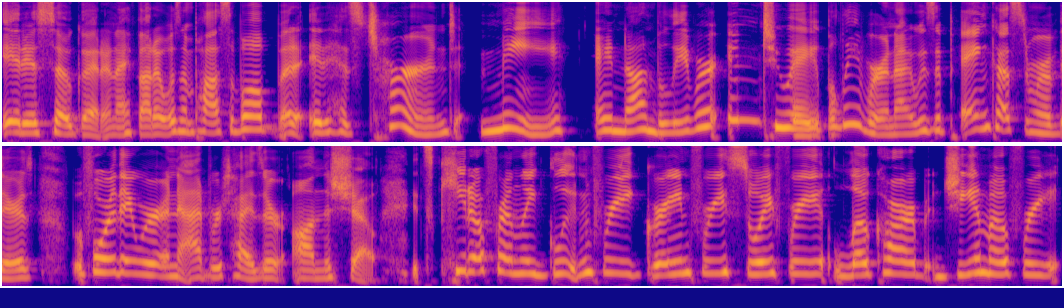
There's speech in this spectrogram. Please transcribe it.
it is so good. And I thought it wasn't possible, but it has turned me a non believer into a believer. And I was a paying customer of theirs before they were an advertiser on the show. It's keto friendly, gluten free, grain free, soy free, low carb, GMO free,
